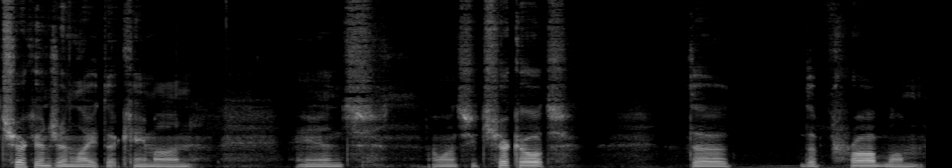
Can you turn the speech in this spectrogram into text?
check engine light that came on and I want to check out the the problem.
